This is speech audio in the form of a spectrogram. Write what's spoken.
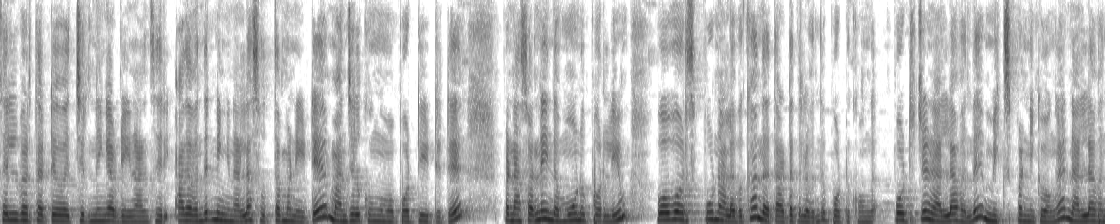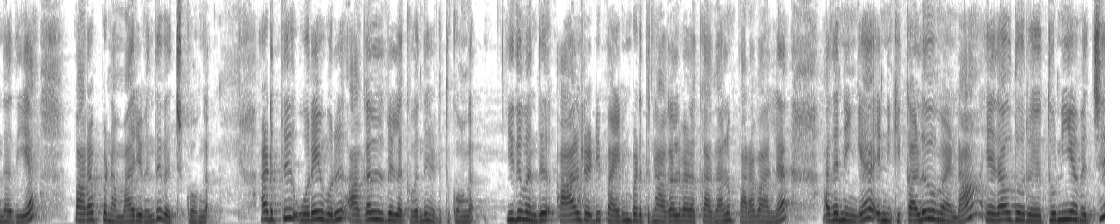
சில்வர் தட்டு வச்சுருந்தீங்க அப்படின்னாலும் சரி அதை வந்துட்டு நீங்கள் நல்லா சுத்தம் பண்ணிவிட்டு மஞ்சள் குங்குமம் போட்டு இட்டுட்டு இப்போ நான் சொன்ன இந்த மூணு பொருளையும் ஒவ்வொரு ஸ்பூன் அளவுக்கு அந்த தட்டத்தில் வந்து போட்டுக்கோங்க. போட்டுட்டு நல்லா வந்து மிக்ஸ் பண்ணிக்கோங்க. நல்லா வந்து அதைய பரப்புன மாதிரி வந்து வச்சுக்கோங்க. அடுத்து ஒரே ஒரு அகல் விளக்கு வந்து எடுத்துக்கோங்க. இது வந்து ஆல்ரெடி பயன்படுத்தின அகல் விளக்காக இருந்தாலும் இருந்தாலும் பரவாயில்ல. அதை நீங்கள் இன்றைக்கி கழுவ வேண்டாம். ஏதாவது ஒரு துணியை வச்சு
